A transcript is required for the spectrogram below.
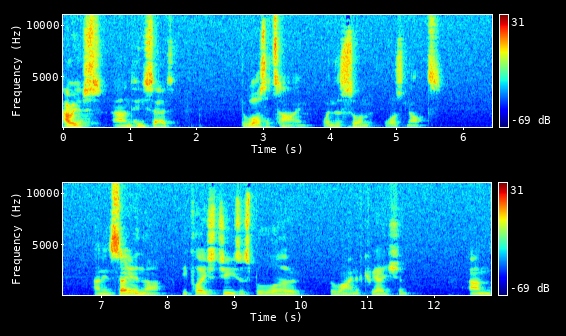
Arius, and he said, There was a time when the Son was not. And in saying that, he placed Jesus below the line of creation. And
